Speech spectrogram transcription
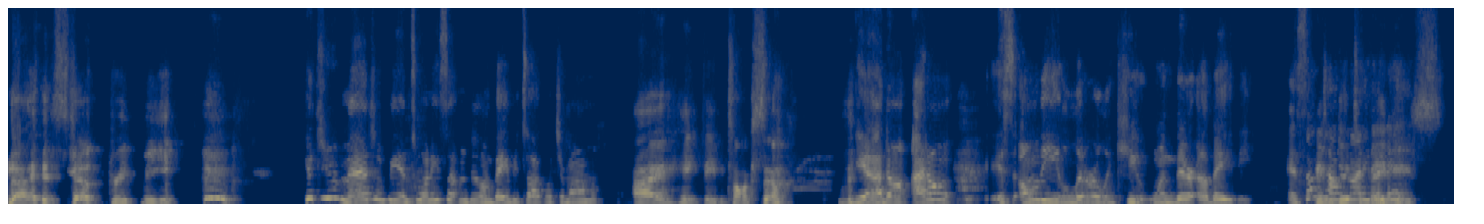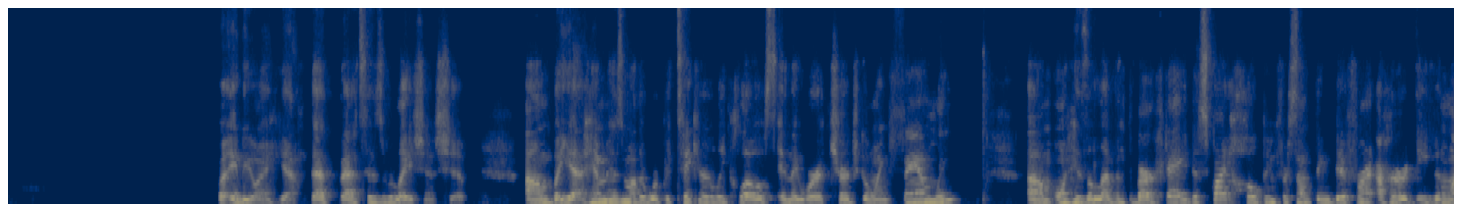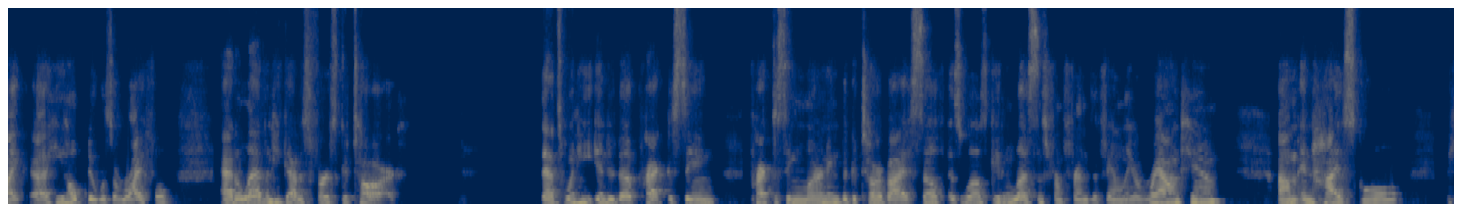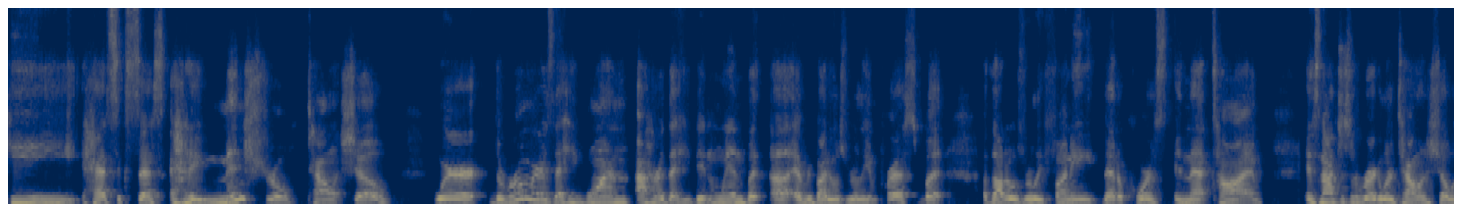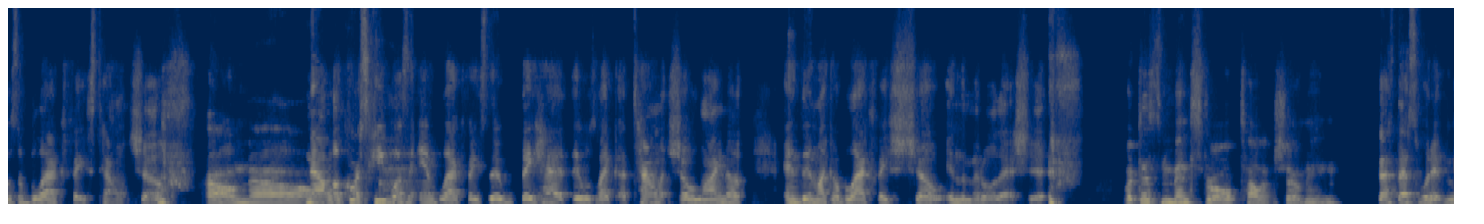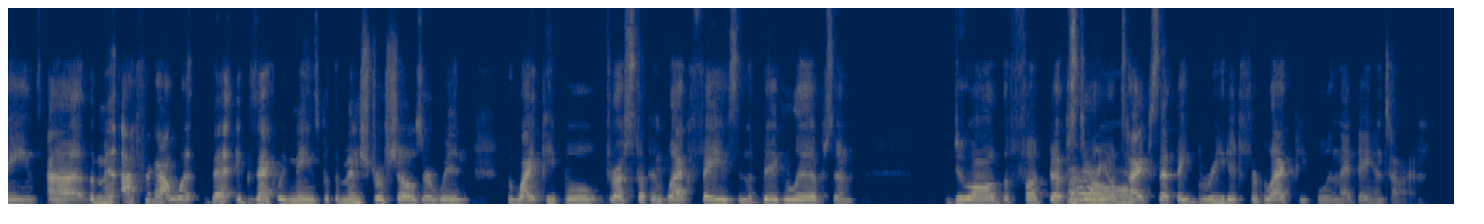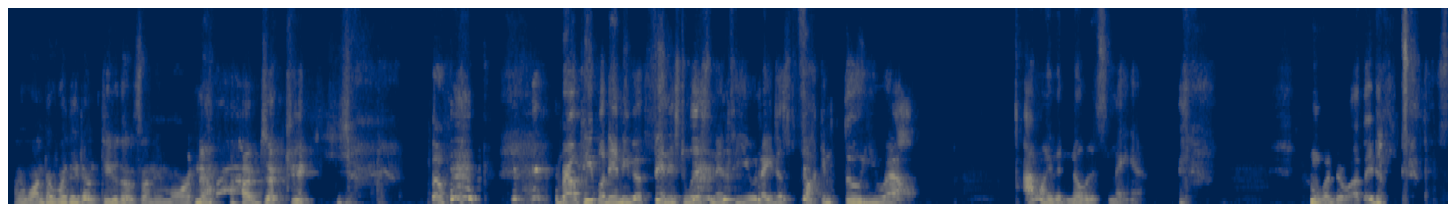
that is so creepy. could you imagine being 20 something doing baby talk with your mama? I hate baby talk, so yeah, I don't, I don't, it's only literally cute when they're a baby. And sometimes not even it. babies. But anyway, yeah, that that's his relationship. Um, but yeah, him and his mother were particularly close and they were a church going family. Um, on his 11th birthday, despite hoping for something different, I heard even like uh, he hoped it was a rifle. At 11, he got his first guitar. That's when he ended up practicing, practicing learning the guitar by himself, as well as getting lessons from friends and family around him. Um, in high school, he had success at a minstrel talent show where the rumor is that he won. I heard that he didn't win, but uh, everybody was really impressed. But I thought it was really funny that, of course, in that time, it's not just a regular talent show, it's a blackface talent show. Oh no. Now, of course, he wasn't in blackface. They, they had, it was like a talent show lineup and then like a blackface show in the middle of that shit. what does menstrual talent show mean? That's that's what it means. Uh, the men, I forgot what that exactly means, but the minstrel shows are when the white people dressed up in blackface and the big lips and do all the fucked up Oh. stereotypes that they breeded for black people in that day and time. I wonder why they don't do those anymore. No, I'm joking. The fuck? Bro, people didn't even finish listening to you and they just fucking threw you out. I don't even know this man. I wonder why they don't do this.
